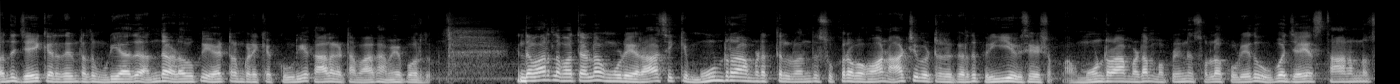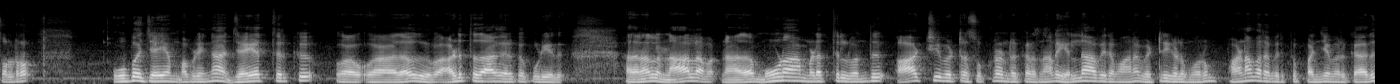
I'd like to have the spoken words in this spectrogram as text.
வந்து ஜெயிக்கிறதுன்றது முடியாது. அந்த அளவுக்கு ஏற்றம் கிடைக்கக்கூடிய காலகட்டமாக அமைய போகிறது இந்த வாரத்தில் பார்த்தோம்னா உங்களுடைய ராசிக்கு மூன்றாம் இடத்தில் வந்து சுக்கர பகவான் ஆட்சி பெற்று இருக்கிறது பெரிய விசேஷம். மூன்றாம் இடம் அப்படின்னு சொல்லக்கூடியது உபஜெயஸ்தானம்னு சொல்கிறோம் உபஜெயம் அப்படின்னா ஜெயத்திற்கு அதாவது அடுத்ததாக இருக்கக்கூடியது. அதனால் நாலாம் அதாவது மூணாம் இடத்தில் வந்து ஆட்சி பெற்ற சுக்கரன் இருக்கிறதுனால எல்லா விதமான வெற்றிகளும் வரும். பணவரவிற்கு பஞ்சம் இருக்காது.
